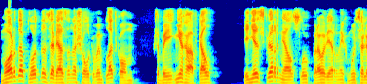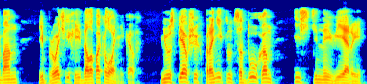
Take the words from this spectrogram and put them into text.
Морда плотно завязана шелковым платком, чтобы не гавкал, и не сквернял слух правоверных мусульман и прочих идолопоклонников, не успевших проникнуться духом истинной веры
